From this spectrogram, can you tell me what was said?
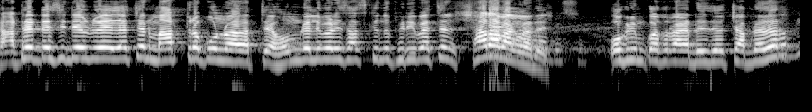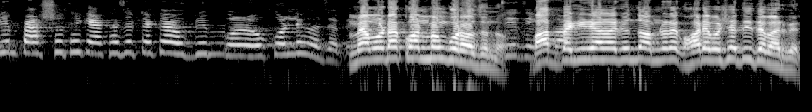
কাঠের ড্রেসিং টেবিল হয়ে যাচ্ছেন মাত্র পনেরো হাজার টাকা। হোম ডেলিভারি চার্জ কিন্তু ফ্রি পাচ্ছেন সারা বাংলাদেশ। অগ্রিম কত টাকা দিতে হচ্ছে আপনাদের? অগ্রিম পাঁচশো থেকে এক হাজার টাকা অগ্রিম করলে হয়ে যাবে। মেমোটা কনফার্ম করার জন্য। বাদ বাকি টাকা কিন্তু আপনারা ঘরে বসে দিতে পারবেন।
